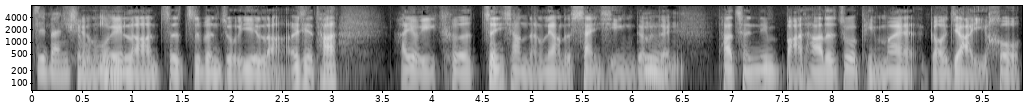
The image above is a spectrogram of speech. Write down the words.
资本主义权威啦，这资本主义啦，而且他还有一颗正向能量的善心，对不对？嗯他曾经把他的作品卖高价以后，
